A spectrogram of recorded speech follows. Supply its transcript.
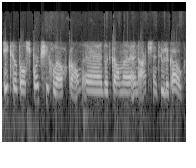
ik dat als sportpsycholoog kan. Uh, dat kan een arts natuurlijk ook.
